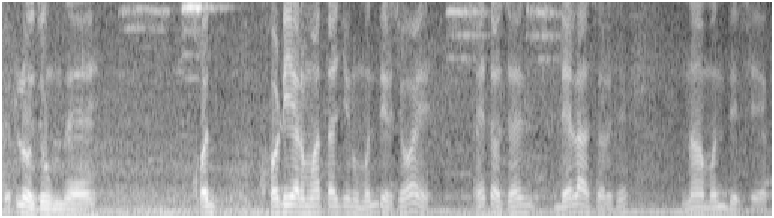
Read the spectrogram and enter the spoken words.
કેટલું ઝૂમ થાય. ખોદ ખોડિયાર માતાજીનું મંદિર છે હોય, અહીં તો જૈન ડેલાસર છે. ના મંદિર છે એક.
